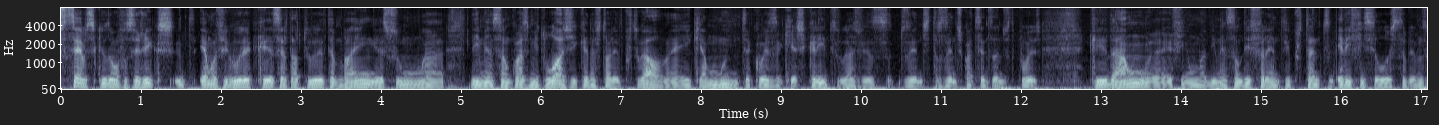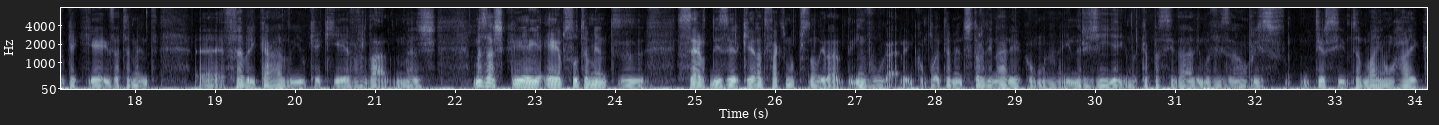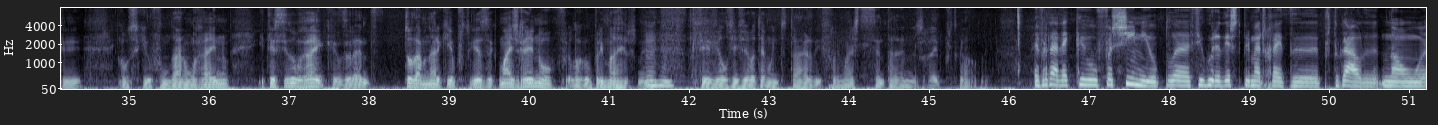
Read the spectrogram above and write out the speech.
percebe-se que o Dom Afonso Henriques é uma figura que, a certa altura, também assume uma dimensão quase mitológica na história de Portugal né? e que há muita coisa que é escrito, às vezes 200, 300, 400 anos depois, que dá um, enfim, uma dimensão diferente. E, portanto, é difícil hoje sabermos o que é que é exatamente uh, fabricado e o que é que é verdade, mas mas acho que é, é, absolutamente certo dizer que era de facto uma personalidade invulgar e completamente extraordinária, com uma energia e uma capacidade e uma visão. Por isso, ter sido também um rei que conseguiu fundar um reino e ter sido o rei que durante toda a monarquia portuguesa que mais reinou. Foi logo o primeiro, né? Uhum. que teve, ele viveu até muito tarde e foi mais de 60 anos rei de Portugal. Né? A verdade é que o fascínio pela figura deste primeiro rei de Portugal não uh,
